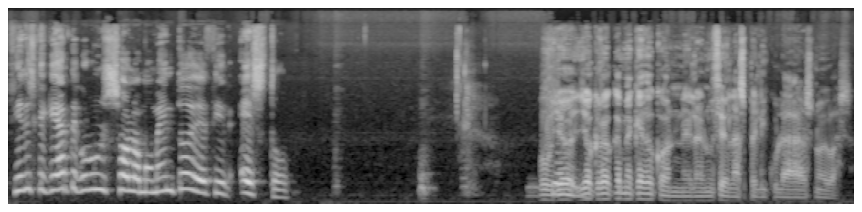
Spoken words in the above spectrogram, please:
tienes que quedarte con un solo momento de decir esto. Yo, yo, creo que me quedo con el anuncio de las películas nuevas.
